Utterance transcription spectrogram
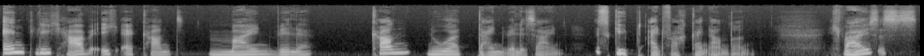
endlich habe ich erkannt, mein Wille kann nur dein Wille sein. Es gibt einfach keinen anderen. Ich weiß, es ist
